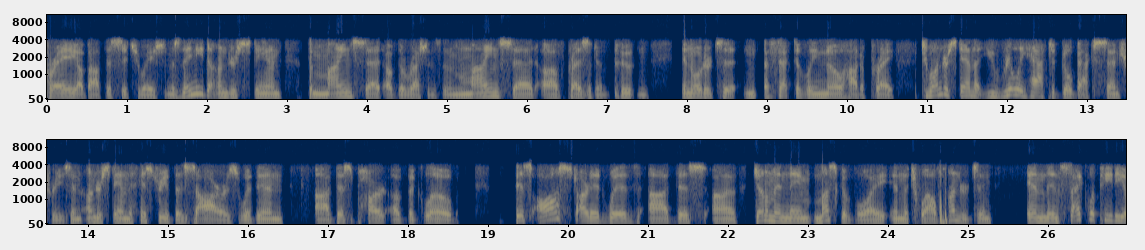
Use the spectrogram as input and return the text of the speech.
pray about this situation is they need to understand the mindset of the Russians, the mindset of President Putin, in order to effectively know how to pray. To understand that you really have to go back centuries and understand the history of the czars within uh, this part of the globe. This all started with uh, this uh, gentleman named Muscovy in the 1200s, and in the Encyclopedia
